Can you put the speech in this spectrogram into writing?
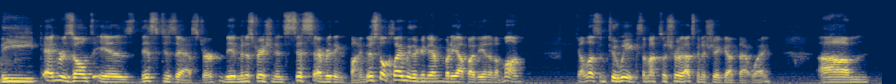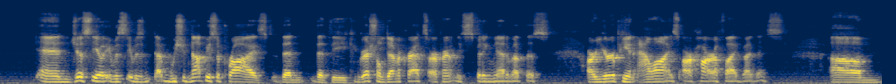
The end result is this disaster. The administration insists everything fine. They're still claiming they're going to get everybody out by the end of the month. Got less than two weeks. I'm not so sure that's going to shake out that way. Um, and just you know, it was it was. We should not be surprised that that the congressional Democrats are apparently spitting mad about this. Our European allies are horrified by this. Um,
